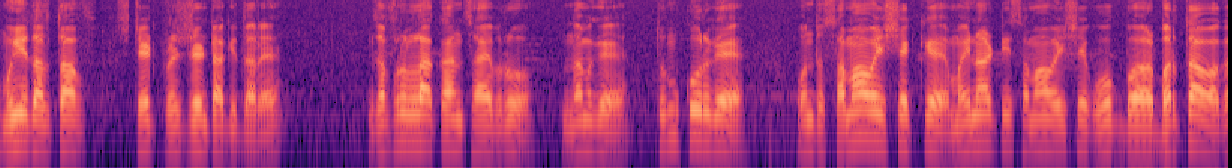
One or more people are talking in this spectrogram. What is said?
ಮುಯೀದ್ ಅಲ್ತಾಫ್ ಸ್ಟೇಟ್ ಪ್ರೆಸಿಡೆಂಟ್ ಆಗಿದ್ದಾರೆ. ಜಫರುಲ್ಲಾ ಖಾನ್ ಸಾಹೇಬರು ನಮಗೆ ತುಮಕೂರಿಗೆ ಒಂದು ಸಮಾವೇಶಕ್ಕೆ, ಮೈನಾರಿಟಿ ಸಮಾವೇಶಕ್ಕೆ ಹೋಗಿ ಬರ್ತಾವಾಗ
